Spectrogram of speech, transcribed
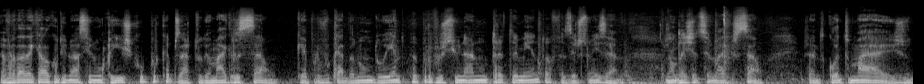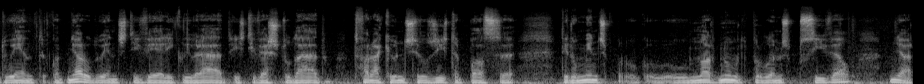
a verdade é que ela continua a ser um risco, porque apesar de tudo é uma agressão que é provocada num doente para proporcionar um tratamento ou fazer-se um exame. Não deixa de ser uma agressão. Portanto, quanto mais o doente, quanto melhor o doente estiver equilibrado e estiver estudado, de forma a que o anestesiologista possa ter o, menos, o menor número de problemas possível, melhor.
